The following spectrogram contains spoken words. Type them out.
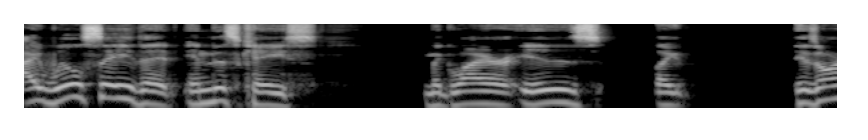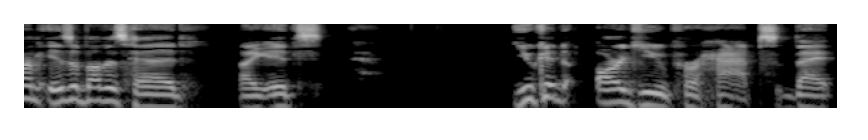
I will say that in this case, Maguire is like his arm is above his head. Like it's you could argue perhaps that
